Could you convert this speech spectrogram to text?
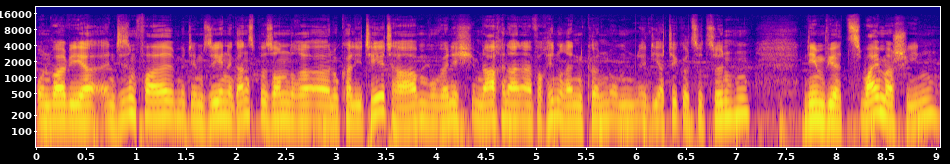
Und weil wir in diesem Fall mit dem See eine ganz besondere äh, Lokalität haben, wo wir nicht im Nachhinein einfach hinrennen können, um die Artikel zu zünden, nehmen wir zwei Maschinen,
